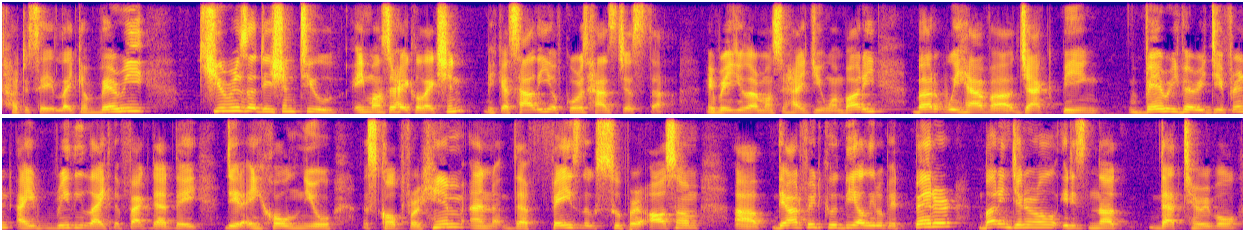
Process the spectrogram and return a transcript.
how to say like a very curious addition to a Monster High collection because Sally, of course, has just uh, a regular Monster High G1 body, but we have uh, Jack being very, very different. I really like the fact that they did a whole new sculpt for him and the face looks super awesome. Uh, the outfit could be a little bit better, but in general, it is not that terrible.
